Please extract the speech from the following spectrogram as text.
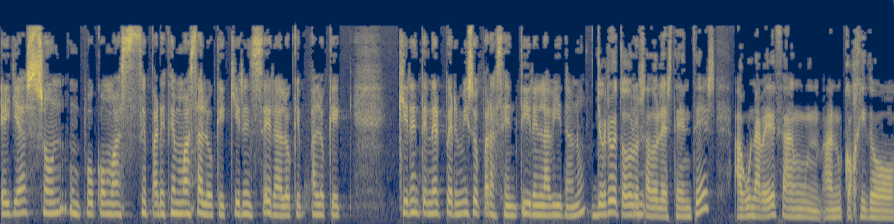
ellas son un poco más, se parecen más a lo que quieren ser, a lo que, a lo que quieren tener permiso para sentir en la vida, ¿no? Yo creo que todos los adolescentes alguna vez han, han cogido,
